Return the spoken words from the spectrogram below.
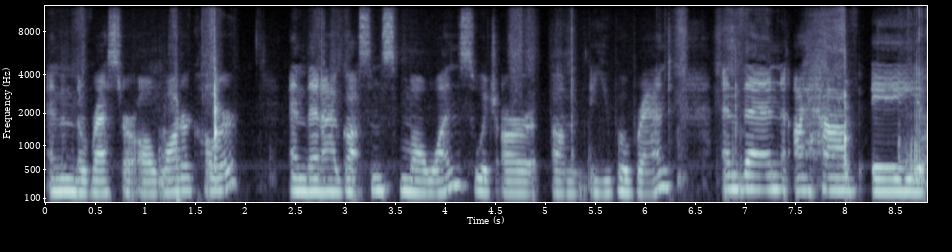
And then the rest are all watercolor. And then I've got some small ones, which are um, a Yupo brand. And then I have a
